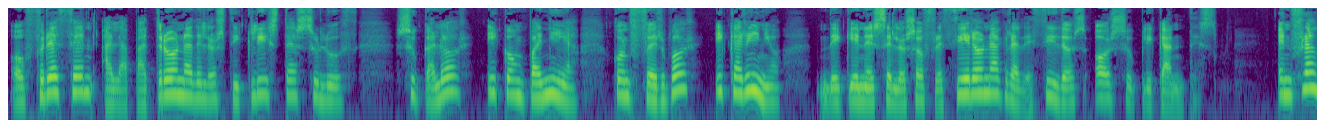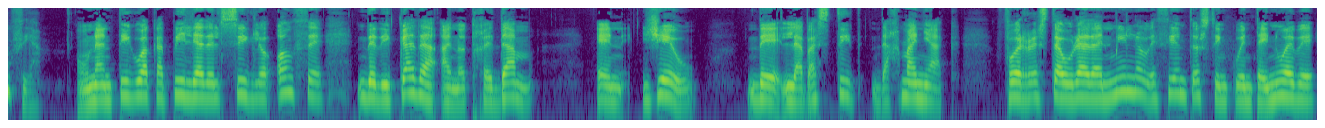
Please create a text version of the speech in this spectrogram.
ofrecen a la patrona de los ciclistas su luz, su calor y compañía, con fervor y cariño de quienes se los ofrecieron agradecidos o suplicantes. En Francia, una antigua capilla del siglo XI dedicada a Notre-Dame en Jeu de la Bastide d'Armagnac Fue restaurada en 1959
